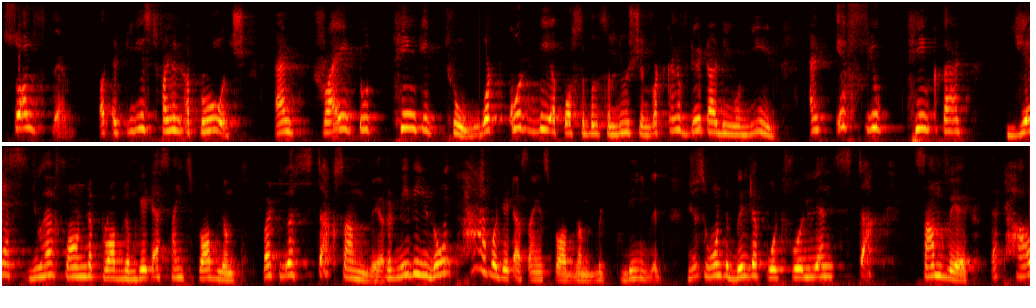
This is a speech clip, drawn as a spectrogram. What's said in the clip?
solve them or at least find an approach and try to think it through. What could be a possible solution? What kind of data do you need? And if you think that yes, you have found a problem, data science problem, but you're stuck somewhere, or maybe you don't have a data science problem to deal with. You just want to build a portfolio and stuck somewhere that how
